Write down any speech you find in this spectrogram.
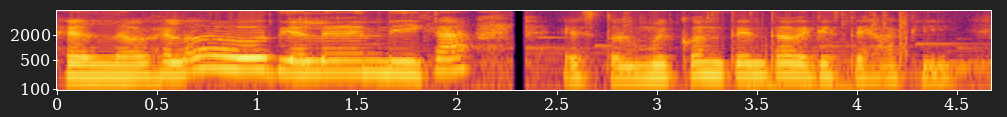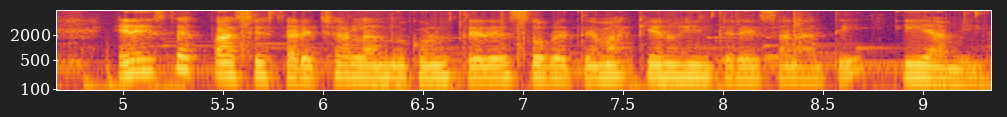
Hello, hello, Dios le bendiga. Estoy muy contenta de que estés aquí. En este espacio estaré charlando con ustedes sobre temas que nos interesan a ti y a mí.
